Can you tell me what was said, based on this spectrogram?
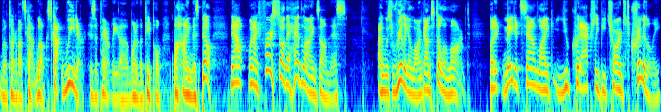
We'll talk about Scott Wilk. Scott Wiener is apparently uh, one of the people behind this bill. Now, when I first saw the headlines on this, I was really alarmed. I'm still alarmed. But it made it sound like you could actually be charged criminally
